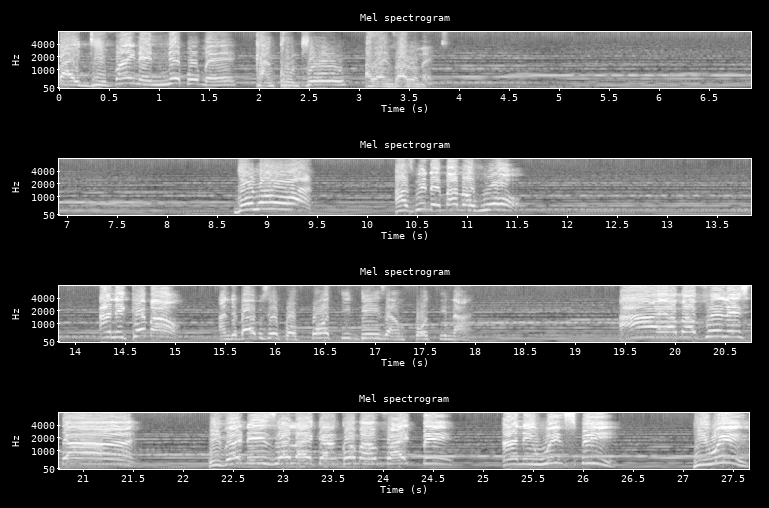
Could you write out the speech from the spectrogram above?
by divine enablement, can control our environment. Goliath has been a man of war. And he came out, and the Bible said, for 40 days and 40 nights. I am a Philistine. If any Israelite can come and fight me and he wins me, he wins.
